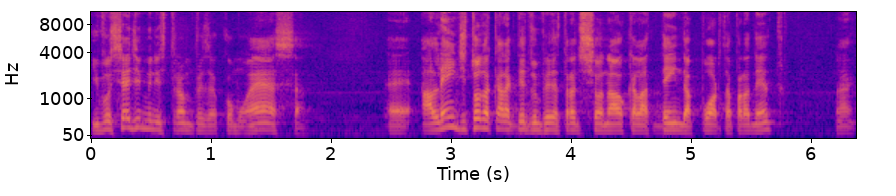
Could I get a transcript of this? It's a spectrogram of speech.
E você administrar uma empresa como essa, é, além de toda a característica de uma empresa tradicional que ela tem da porta para dentro, né?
